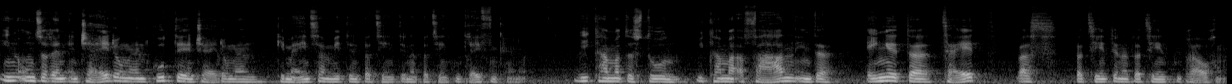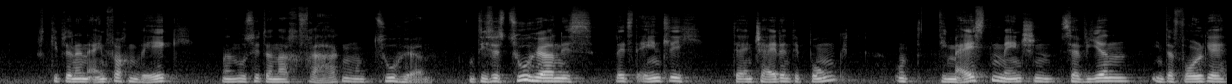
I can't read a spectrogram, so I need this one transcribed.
in unseren Entscheidungen gute Entscheidungen gemeinsam mit den Patientinnen und Patienten treffen können. Wie kann man das tun? Wie kann man erfahren in der Enge der Zeit, was Patientinnen und Patienten brauchen? Es gibt einen einfachen Weg, man muss sie danach fragen und zuhören. Und dieses Zuhören ist letztendlich der entscheidende Punkt. Und die meisten Menschen servieren in der Folge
